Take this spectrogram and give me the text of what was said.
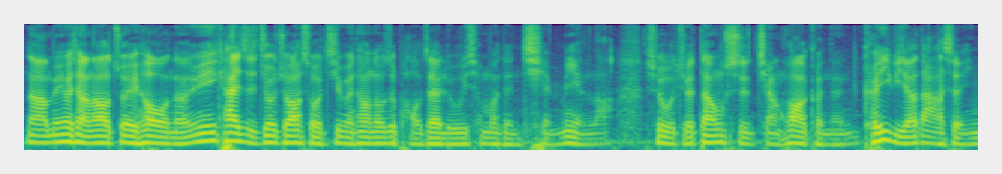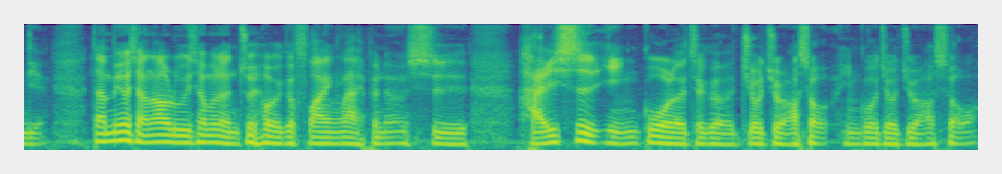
那没有想到最后呢，因为一开始 George Russell 基本上都是跑在路易斯·汉密尔顿前面啦，所以我觉得当时讲话可能可以比较大声一点。但没有想到路易斯·汉密尔顿最后一个 Flying Lap 呢，是还是赢过了这个 George Russell，赢过 George Russell。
